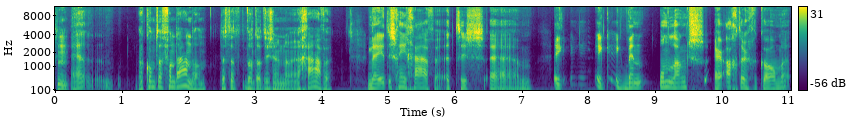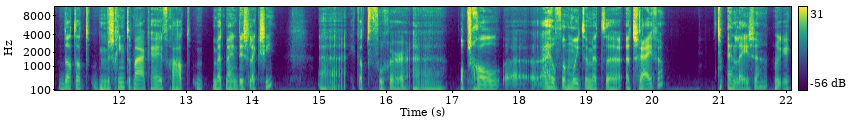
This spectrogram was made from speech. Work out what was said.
Hm. hè? Waar komt dat vandaan dan? Dat, dat, want dat is een, een gave. Nee, het is geen gave. Het is. ehm, ik, ik, ik ben onlangs erachter gekomen dat dat misschien te maken heeft gehad met mijn dyslexie. Eh, ik had vroeger eh, op school heel veel moeite met het schrijven en lezen. Ik,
